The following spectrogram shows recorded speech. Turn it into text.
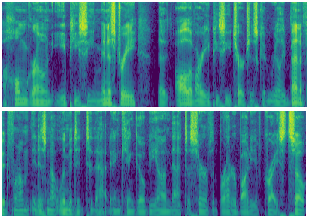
a homegrown EPC ministry, that all of our EPC churches could really benefit from, it is not limited to that and can go beyond that to serve the broader body of Christ. So,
